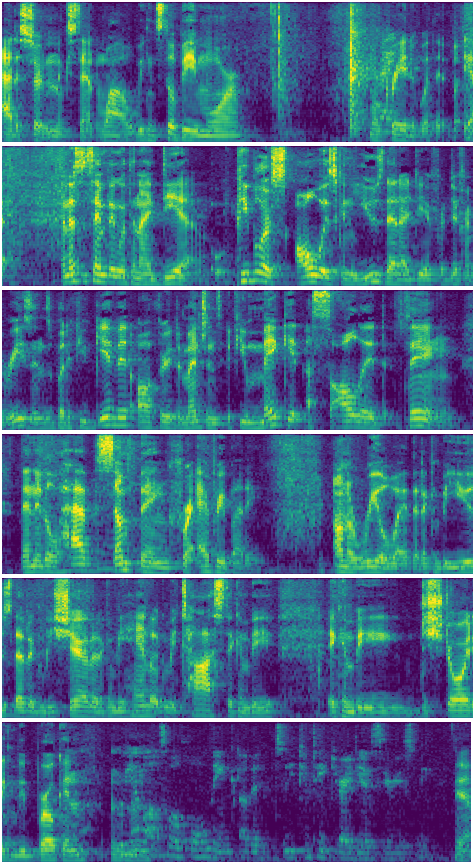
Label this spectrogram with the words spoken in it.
at a certain extent. While we can still be more more Right. creative with it, but yeah. And that's the same thing with an idea. People are always going to use that idea for different reasons, but if you give it all three dimensions, if you make it a solid thing, then it'll have something for everybody. on a real way that it can be used, that it can be shared, that it can be handled, it can be tossed, it can be it can be destroyed, it can be broken. We have mm-hmm. also a holding of it so you can take your ideas seriously. Yeah.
